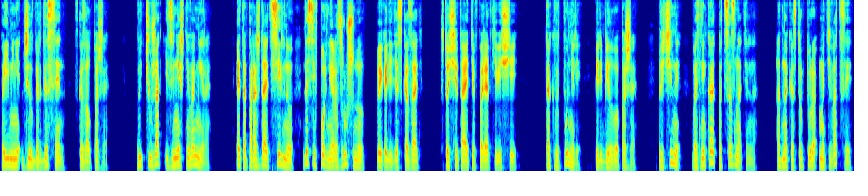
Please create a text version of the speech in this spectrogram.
по имени Джилберт Десейн», — сказал паже. «Вы чужак из внешнего мира. Это порождает сильную, до сих пор не разрушенную, вы хотите сказать, что считаете в порядке вещей. Как вы поняли, перебил его паже, причины возникают подсознательно. Однако структура мотивации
